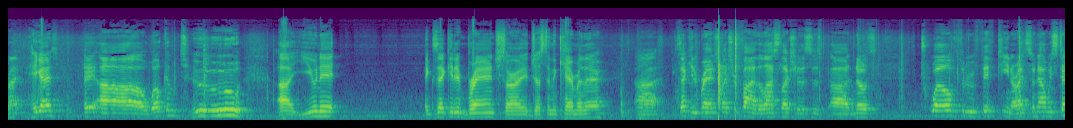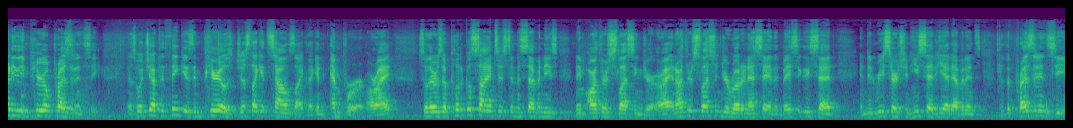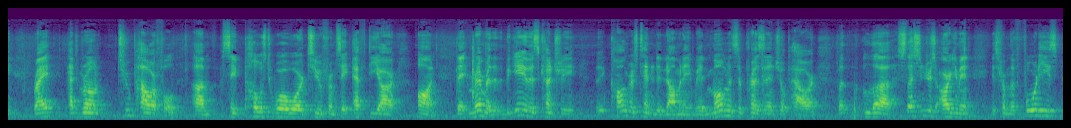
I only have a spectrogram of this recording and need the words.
All right. Hey, guys. Hey, uh, welcome to uh, Unit Executive Branch. Sorry, adjusting the camera there. Uh, Executive Branch, Lecture 5, the last lecture. This is uh, notes 12 through 15. All right, so now we study the imperial presidency. And so what you have to think is imperial is just like it sounds like, like an emperor, all right? So there was a political scientist in the 70s named Arthur Schlesinger, all right? And Arthur Schlesinger wrote an essay that basically said, and did research, and he said he had evidence that the presidency, right, had grown too powerful, um, say post World War II, from say FDR on. They, remember that at the beginning of this country, the Congress tended to dominate. We had moments of presidential power, but uh, Schlesinger's argument is from the 40s,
